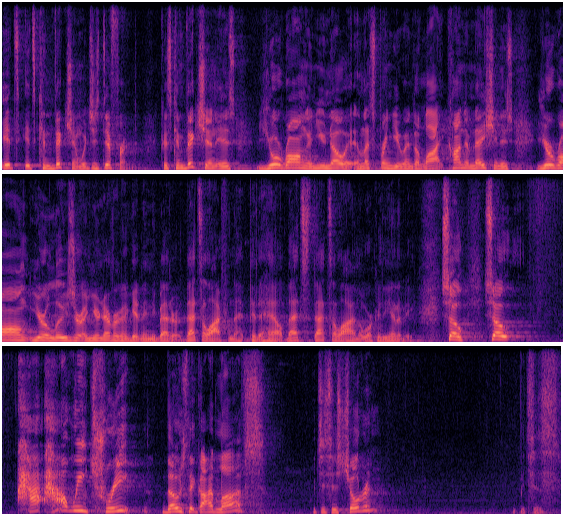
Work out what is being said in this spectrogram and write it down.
it's, it's conviction, which is different. Because conviction is you're wrong and you know it, and let's bring you into light. Condemnation is you're wrong, you're a loser, and you're never going to get any better. That's a lie from the pit of hell. That's, that's a lie in the work of the enemy. So, so how, how we treat those that God loves, which is his children, which is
